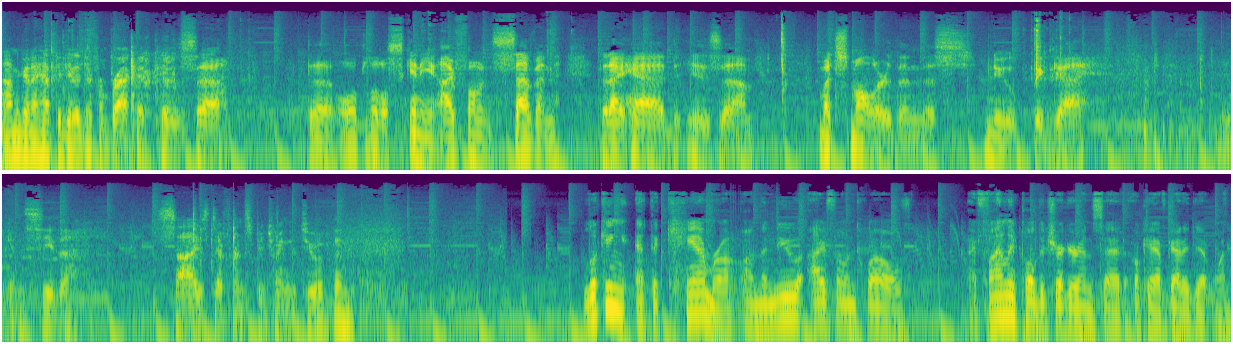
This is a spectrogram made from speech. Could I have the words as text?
I'm gonna have to get a different bracket because uh, the old little skinny iPhone 7 that I had is um, much smaller than this new big guy. You can see the size difference between the two of them. Looking at the camera on the new iPhone 12, I finally pulled the trigger and said, okay, I've got to get one.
